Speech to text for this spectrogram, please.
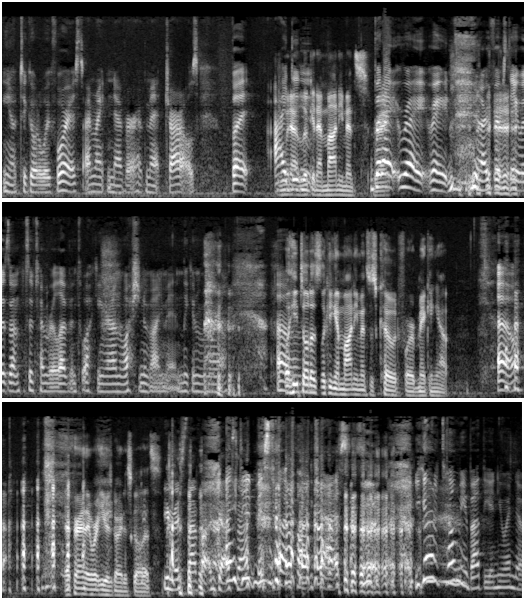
you know, to go to Wake Forest, I might never have met Charles. But I We're not looking at monuments. But right? I right right. Our first date was on September 11th, walking around the Washington Monument and Lincoln Memorial. well, um, he told us looking at monuments is code for making out. Oh, Apparently, where he was going to school. That's You missed that podcast. I huh? did miss that podcast. you got to tell me about the innuendo.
